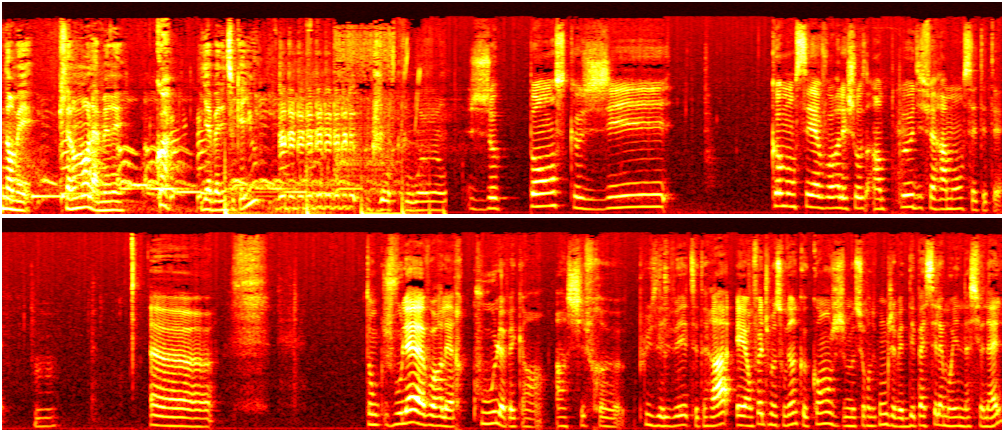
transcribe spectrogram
Non mais, clairement, la mairie. Quoi Il y a Baleine sous caillou Je pense que j'ai commencé à voir les choses un peu différemment cet été. Euh, Donc je voulais avoir l'air cool avec un, un chiffre plus élevé, etc. Et en fait, je me souviens que quand je me suis rendu compte que j'avais dépassé la moyenne nationale,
